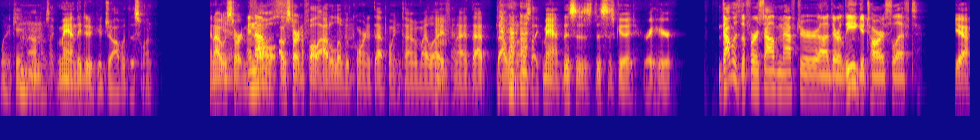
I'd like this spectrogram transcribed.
when it came out, and Mhm. I was like, man, they did a good job with this one. And I was Yeah. starting to And that fall. was- I was starting to fall out of love with Korn at that point in time in my life, and I that that one I was like, man, this is this is good right here. that was the first album after uh, their lead guitarist left Yeah,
